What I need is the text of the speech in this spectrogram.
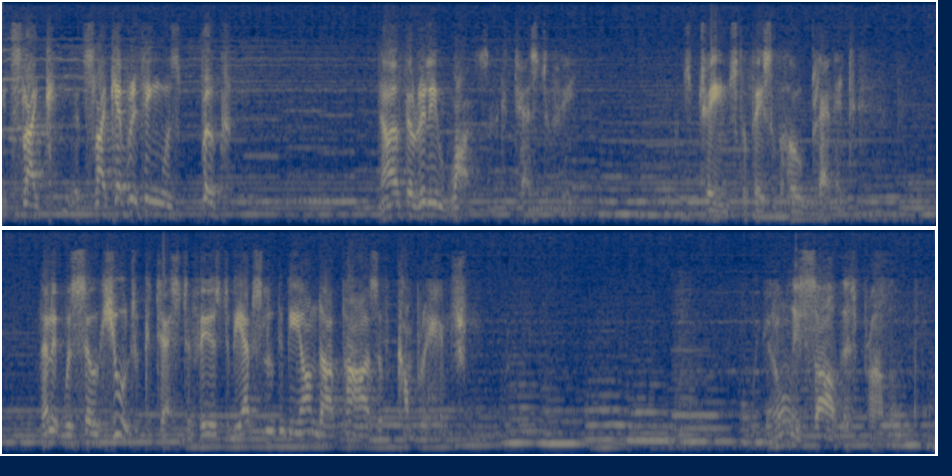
It's like, it's like everything was broken. Now, if there really was a catastrophe, which changed the face of the whole planet, then it was so huge a catastrophe as to be absolutely beyond our powers of comprehension. We can only solve this problem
